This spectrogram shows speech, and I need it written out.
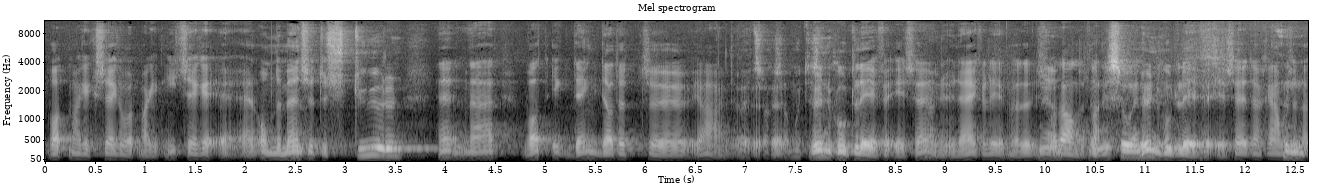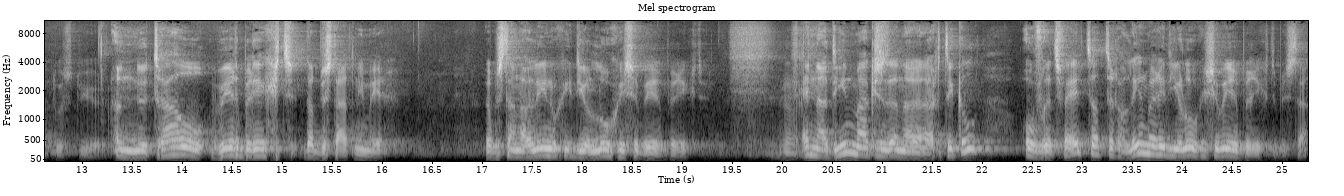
wat mag ik zeggen, wat mag ik niet zeggen, en om de mensen te sturen hè, naar wat ik denk dat het uh, ja, uh, hun goed leven is. Hè. Hun eigen leven, dat is ja, wat anders. Maar is hun goed leven is, hè, daar gaan we ze naartoe sturen. Een neutraal weerbericht, dat bestaat niet meer. Er bestaan alleen nog ideologische weerberichten. Ja. En nadien maken ze dan een artikel over het feit dat er alleen maar ideologische weerberichten bestaan.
